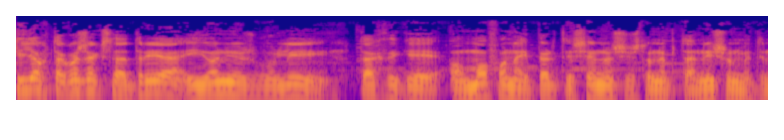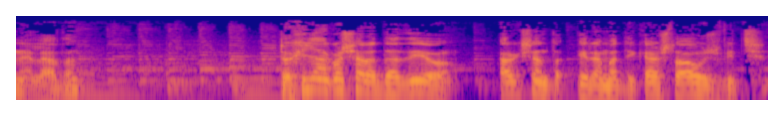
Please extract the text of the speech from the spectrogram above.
1863 η Ιόνιος Βουλή τάχθηκε ομόφωνα υπέρ της Ένωσης των Επτανήσεων με την Ελλάδα. Το 1942 άρχισαν πειραματικά στο Auschwitz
